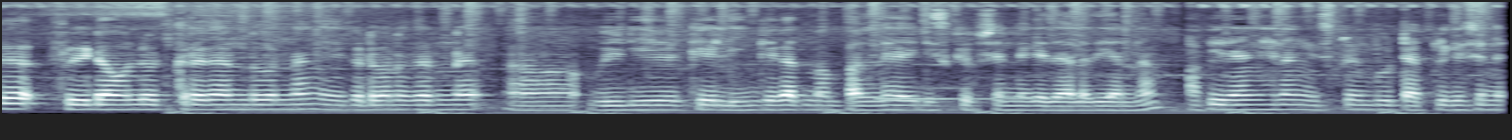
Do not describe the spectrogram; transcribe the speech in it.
ඉන්ටලිජේක ෆ්‍රී ඩවන්ලෝඩ් කරගන්න ඕන්න එකට ඕන කරන වීඩියෝ එක ලින්ක එකත් ම පල්ල ඩිස්ක්‍රපෂන් එක දාලා තියන්න අපි දැන් හෙනම් ස්පරින්පුට් අපපලිකේෂන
